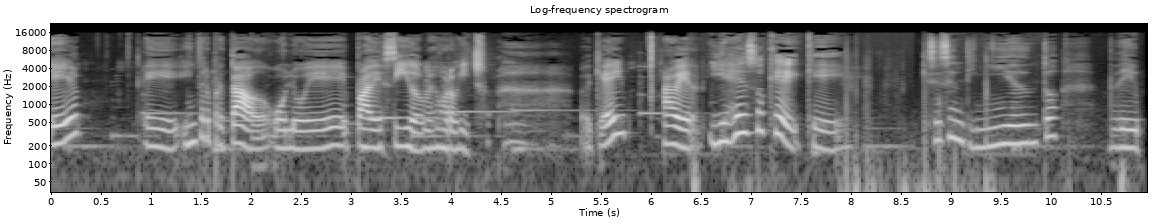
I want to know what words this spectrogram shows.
he interpretado o lo he padecido, mejor dicho. ¿Ok? A ver, y es eso que, que ese sentimiento de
